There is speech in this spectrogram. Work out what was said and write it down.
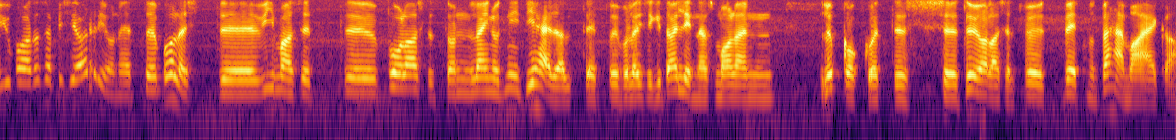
juba tasapisi harjun, et tõepoolest eh, viimased eh, pool aastat on läinud nii tihedalt, et võib-olla isegi Tallinnas ma olen lõppkokkuvõttes tööalaselt veetnud vähem aega.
